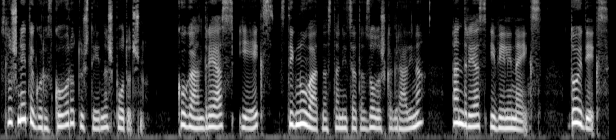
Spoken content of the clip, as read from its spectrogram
Слушнете го разговорот уште еднаш поточно. Кога Андреас и Екс стигнуваат на станицата Золошка градина, Андреас и вели на Екс. Дојди Екс,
